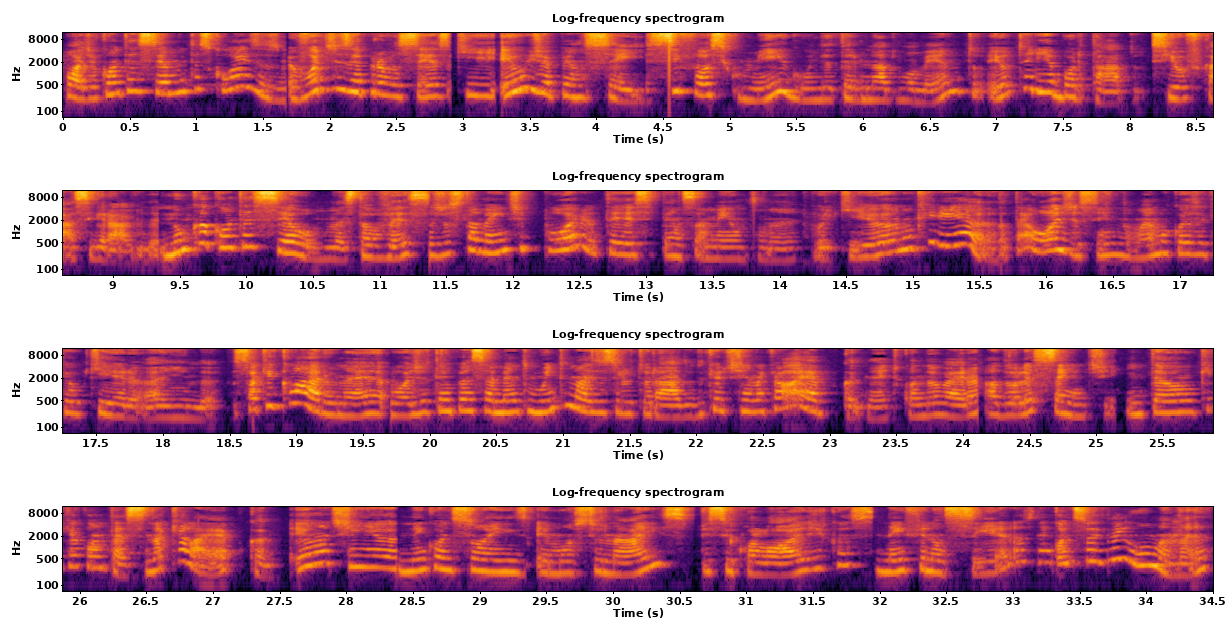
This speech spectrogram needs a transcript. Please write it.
pode acontecer muitas coisas. Eu vou dizer para vocês que eu já pensei, se fosse comigo em determinado momento, eu teria abortado se eu ficasse grávida. Nunca aconteceu, mas talvez justamente por eu ter esse pensamento, né? Porque eu não queria, até hoje assim, não é uma coisa que eu queira ainda. Só que claro, né, hoje eu tenho um pensamento muito mais estruturado do que eu tinha naquela época, né, de quando eu era adolescente. Então, o que que acontece? Naquela naquela época, eu não tinha nem condições emocionais, psicológicas, nem financeiras, nem condições nenhuma, né?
